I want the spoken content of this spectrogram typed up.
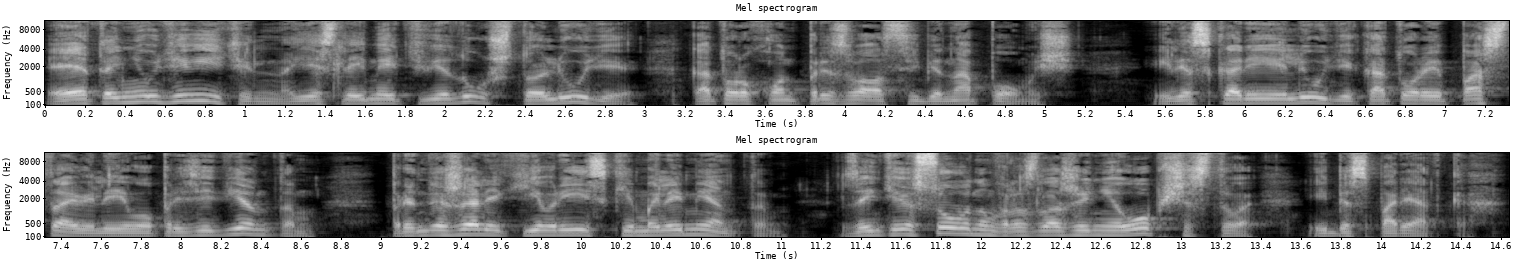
И это неудивительно, если иметь в виду, что люди, которых он призвал себе на помощь, или скорее люди, которые поставили его президентом, принадлежали к еврейским элементам, заинтересованным в разложении общества и беспорядках.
